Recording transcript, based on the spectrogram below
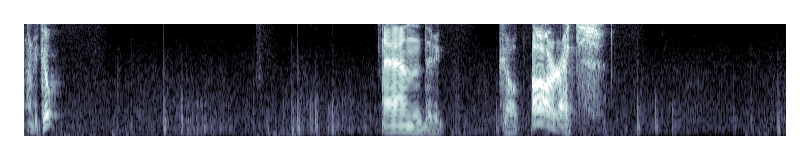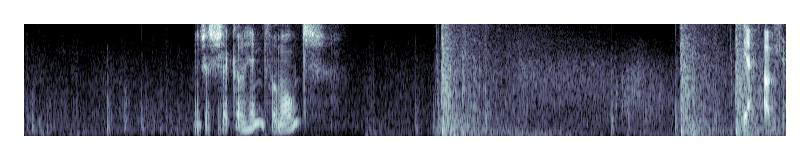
There we go. And there we go. Alright. Let me just check on him for a moment. Yeah, okay.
